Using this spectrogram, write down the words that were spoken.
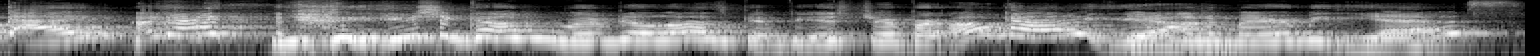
Okay. okay. you should come move to Alaska and be a stripper. Okay. You Yeah. want to marry me? Yes.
